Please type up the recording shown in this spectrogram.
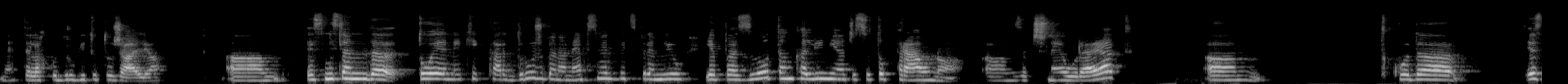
ne, te lahko drugi tudi užalijo. Um, jaz mislim, da to je nekaj, kar družbeno ne bi smelo biti spremljiv, je pa zelo tanka linija, če se to pravno um, začne urejati. Um, tako da jaz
